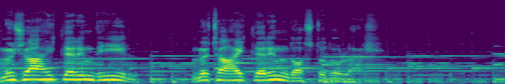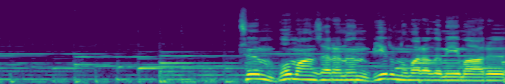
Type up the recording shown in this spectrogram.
Mücahitlerin değil, müteahhitlerin dostudurlar. Tüm bu manzaranın bir numaralı mimarı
